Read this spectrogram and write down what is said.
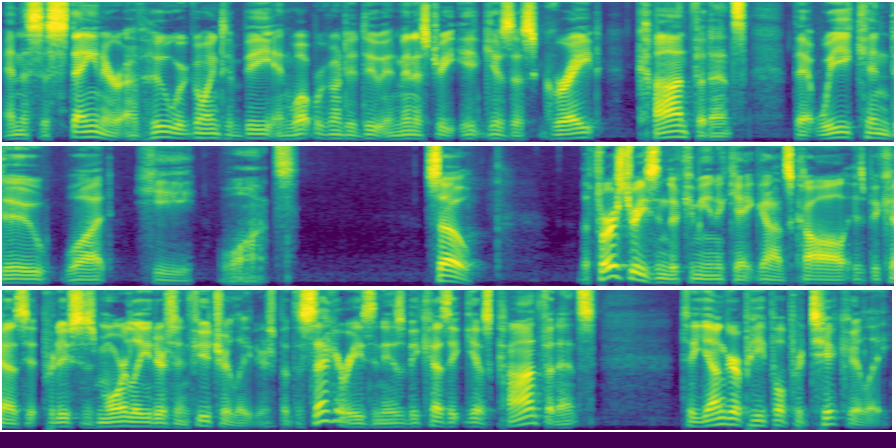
and the sustainer of who we're going to be and what we're going to do in ministry, it gives us great confidence that we can do what He wants. So, the first reason to communicate God's call is because it produces more leaders and future leaders. But the second reason is because it gives confidence to younger people, particularly,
